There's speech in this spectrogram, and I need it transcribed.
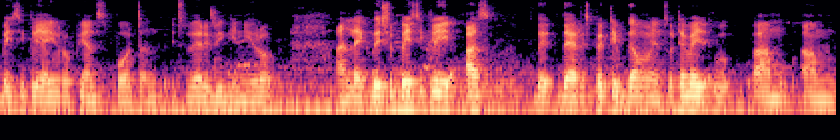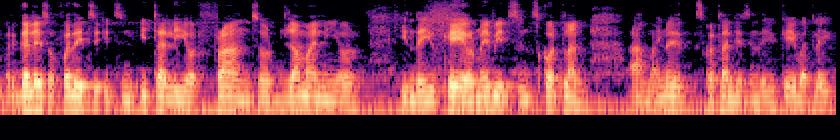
basically a European sport and it's very big in Europe and like they should basically ask the, their respective governments, whatever, um, um, regardless of whether it's it's in Italy or France or Germany or in the UK or maybe it's in Scotland. Um, I know Scotland is in the UK, but like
